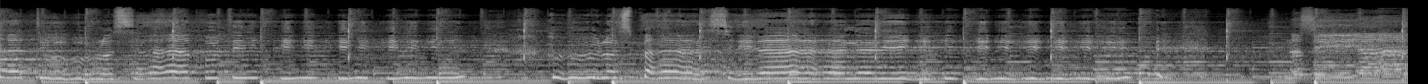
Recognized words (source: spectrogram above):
satu losa putih спасенный. Nasiyan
